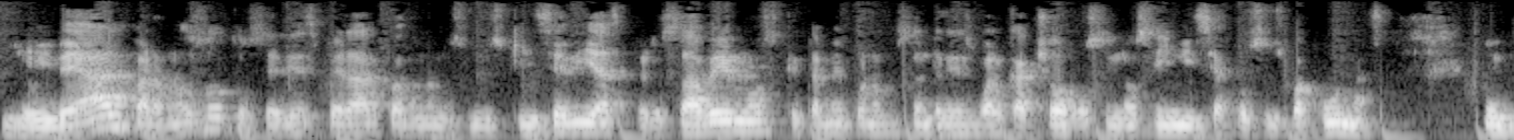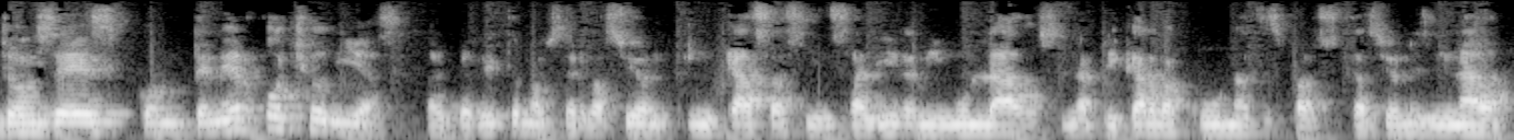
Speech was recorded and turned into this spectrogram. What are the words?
Lo ideal para nosotros sería esperar cuando menos unos 15 días, pero sabemos que también ponemos en riesgo al cachorro si no se inicia con sus vacunas. Entonces, con tener 8 días al perrito en observación en casa, sin salir a ningún lado, sin aplicar vacunas, desparasitaciones ni nada,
